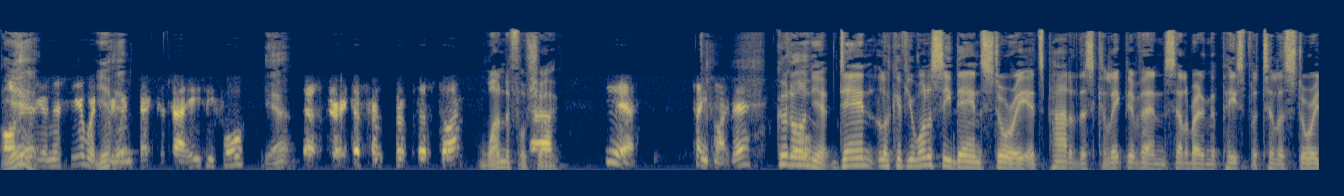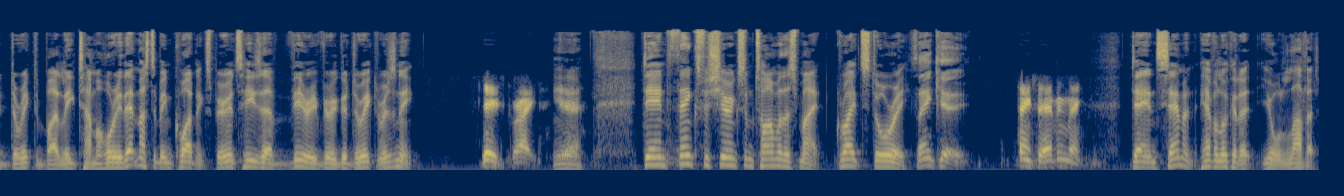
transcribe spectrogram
on Yeah. earlier this year, which Yeah. we went back to Tahiti for. Yeah. That's a very different trip this time. Wonderful show. Yeah, things like that. Good Cool. on you. Dan, look, if you want to see Dan's story, it's part of this collective and celebrating the Peace Flotilla story directed by Lee Tamahori. That must have been quite an experience. He's a very, very good director, isn't he? Yeah, it's great. Yeah. Dan, thanks for sharing some time with us, mate. Great story. Thank you. Thanks for having me. Dan Salmon, have a look at it. You'll love it.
